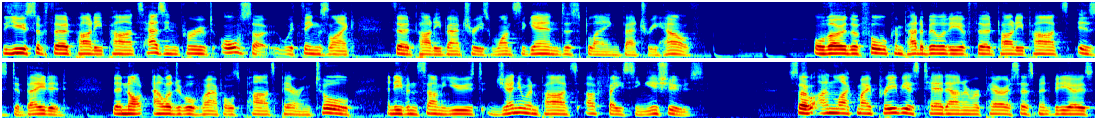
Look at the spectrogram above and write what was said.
The use of third party parts has improved also, with things like third party batteries once again displaying battery health. Although the full compatibility of third party parts is debated, they're not eligible for Apple's parts pairing tool, and even some used genuine parts are facing issues. So, unlike my previous teardown and repair assessment videos,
